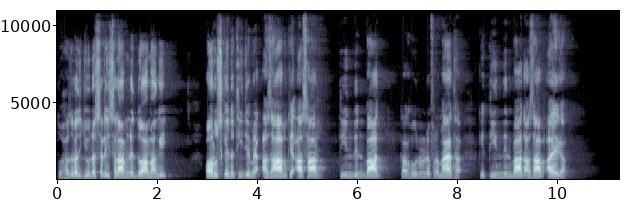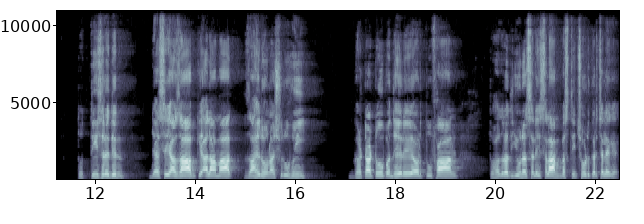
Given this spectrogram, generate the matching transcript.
تو حضرت یونس علیہ السلام نے دعا مانگی اور اس کے نتیجے میں عذاب کے آثار تین دن بعد کا انہوں نے فرمایا تھا کہ تین دن بعد عذاب آئے گا۔ تو تیسرے دن جیسے عذاب کے علامات ظاہر ہونا شروع ہوئیں، گھٹا ٹوپ اندھیرے اور طوفان، تو حضرت یونس علیہ السلام بستی چھوڑ کر چلے گئے۔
